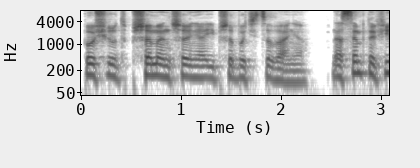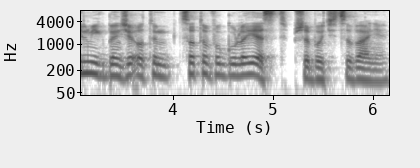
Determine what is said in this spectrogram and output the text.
pośród przemęczenia i przebodźcowania. Następny filmik będzie o tym, co to w ogóle jest przebodźcowanie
